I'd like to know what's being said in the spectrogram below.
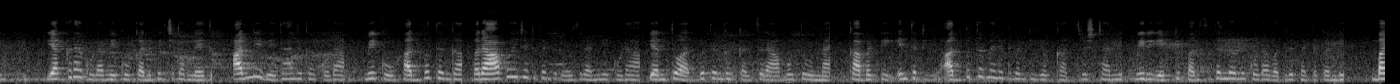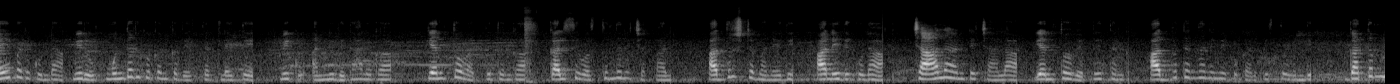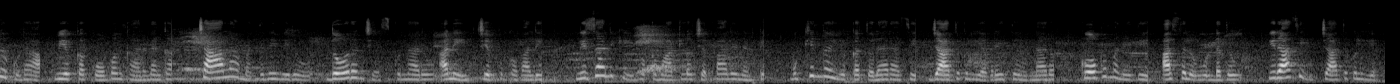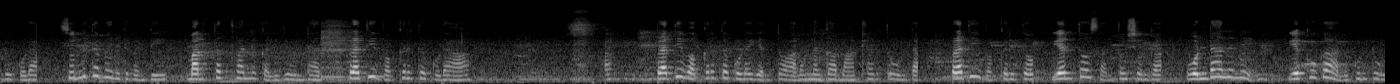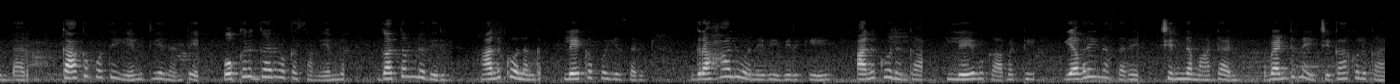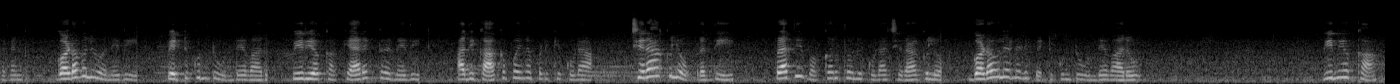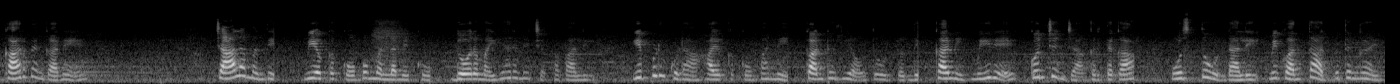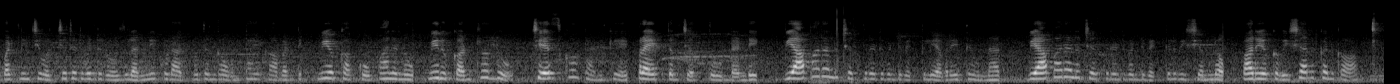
ఎక్కడా కూడా మీకు కనిపించడం లేదు. అన్ని విధాలుగా కూడా మీకు అద్భుతంగా రాబోయేటటువంటి రోజులన్నీ కూడా ఎంతో అద్భుతంగా కలిసి రాబోతూ ఉన్నాయి. కాబట్టి ఇంతటి అద్భుతమైనటువంటి యొక్క అదృష్టాన్ని మీరు ఎట్టి పరిస్థితుల్లోనూ కూడా వదిలిపెట్టకండి. భయపడకుండా మీరు ముందడుగు కనుక వేసినట్లయితే మీకు అన్ని విధాలుగా ఎంతో అద్భుతంగా కలిసి వస్తుందని చెప్పాలి. అదృష్టం అనేది అనేది కూడా చాలా అంటే చాలా ఎంతో విపరీతంగా అద్భుతంగానే మీకు కనిపిస్తూ ఉంది. గతంలో కూడా మీ యొక్క కోపం కారణంగా చాలా మందిని మీరు దూరం చేసుకున్నారు అని చెప్పుకోవాలి. నిజానికి ఒక మాటలో చెప్పాలి అంటే ముఖ్యంగా ఈ యొక్క తులారాశి జాతకులు ఎవరైతే ఉన్నారో కోపం అనేది అసలు ఉండదు. ఈ రాశి జాతకులు ఎప్పుడూ కూడా సున్నితమైనటువంటి మనతత్వాన్ని కలిగి ఉంటారు. ప్రతి ఒక్కరితో కూడా ప్రతి ఒక్కరితో కూడా ఎంతో ఆనందంగా మాట్లాడుతూ ఉంటారు. ప్రతి ఒక్కరితో ఎంతో సంతోషంగా ఉండాలని ఎక్కువగా అనుకుంటూ ఉంటారు. కాకపోతే ఏమిటి అని అంటే ఒకరికి ఒక సమయంలో గతంలో వీరికి అనుకూలంగా లేకపోయేసరికి గ్రహాలు అనేవి వీరికి అనుకూలంగా లేవు కాబట్టి ఎవరైనా సరే చిన్న మాట వెంటనే చికాకుల కారణంగా గొడవలు అనేవి పెట్టుకుంటూ ఉండేవారు. వీరి యొక్క క్యారెక్టర్ అనేది అది కాకపోయినప్పటికీ కూడా చిరాకులో ప్రతి ప్రతి ఒక్కరితోనూ కూడా చిరాకులో గొడవలు అనేది పెట్టుకుంటూ ఉండేవారు. దీని యొక్క కారణంగానే చాలామంది మీ యొక్క కోపం వల్ల మీకు దూరం అయ్యారని చెప్పవాలి. ఇప్పుడు కూడా ఆ యొక్క కోపాన్ని కంటిన్యూ అవుతూ ఉంటుంది. కానీ మీరే కొంచెం జాగ్రత్తగా వస్తూ ఉండాలి. మీకు అంత అద్భుతంగా ఇప్పటి నుంచి వచ్చేటటువంటి రోజులన్నీ కూడా అద్భుతంగా ఉంటాయి కాబట్టి మీ యొక్క కోపాలను మీరు కంట్రోల్ చేసుకోవటానికి ప్రయత్నం చేస్తూ ఉండండి. వ్యాపారాలు చేస్తున్నటువంటి వ్యక్తులు ఎవరైతే ఉన్నారో వ్యాపారాలు చేస్తున్నటువంటి వ్యక్తుల విషయంలో వారి యొక్క విషయాన్ని కనుక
